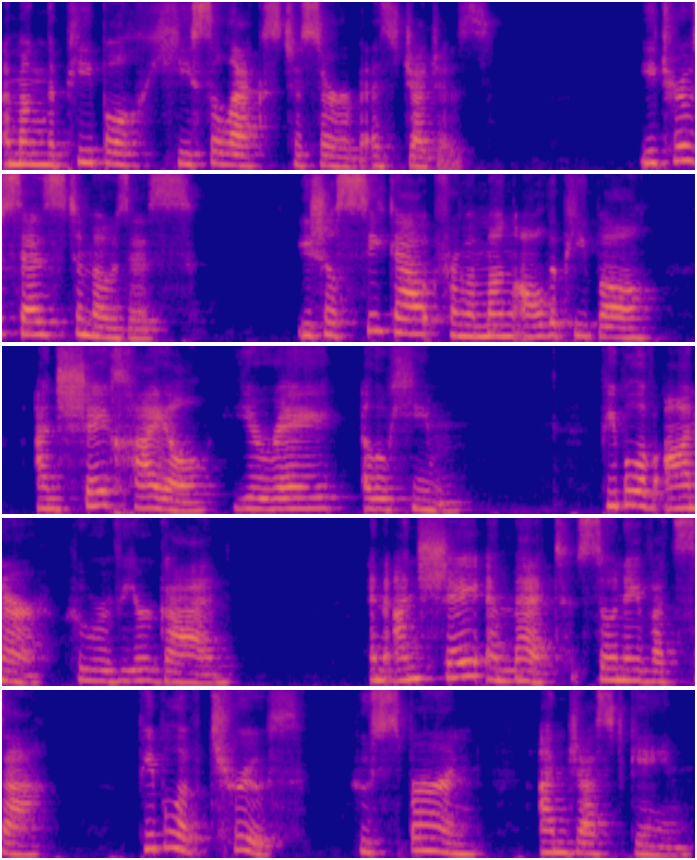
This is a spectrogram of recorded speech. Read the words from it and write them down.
among the people he selects to serve as judges. Yitro says to Moses, You shall seek out from among all the people Anshe Chayil Yirei Elohim, people of honor who revere God, and Anshe Emet Sone Vatsa, people of truth who spurn unjust gain.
